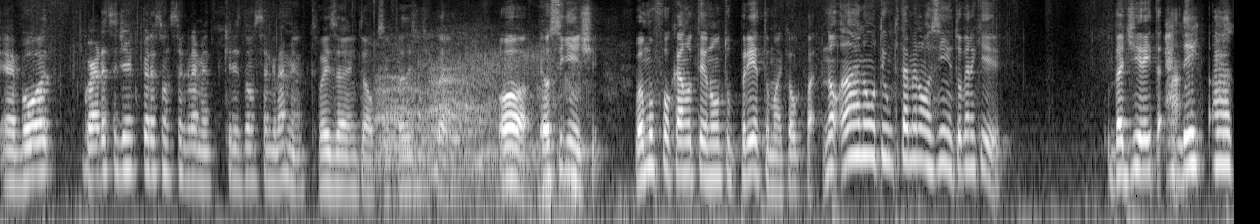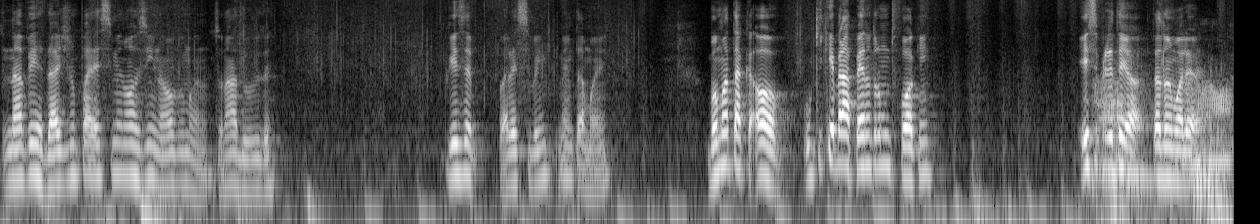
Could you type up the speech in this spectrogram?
É boa. Guarda essa de recuperação de sangramento, porque eles dão sangramento. Pois é, então, eu consigo fazer a gente recuperar. Ó, é o seguinte, vamos focar no tenonto preto, mano, que é o Não, ah, não, tem um que tá menorzinho, tô vendo aqui. O da direita... É deitado. na verdade, não parece menorzinho não, viu, mano? Tô na dúvida. Porque esse é- parece bem do mesmo tamanho. Vamos atacar, ó, o que quebrar a perna todo mundo foca, hein? Esse preto aí, ó, tá dando mole, ó.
